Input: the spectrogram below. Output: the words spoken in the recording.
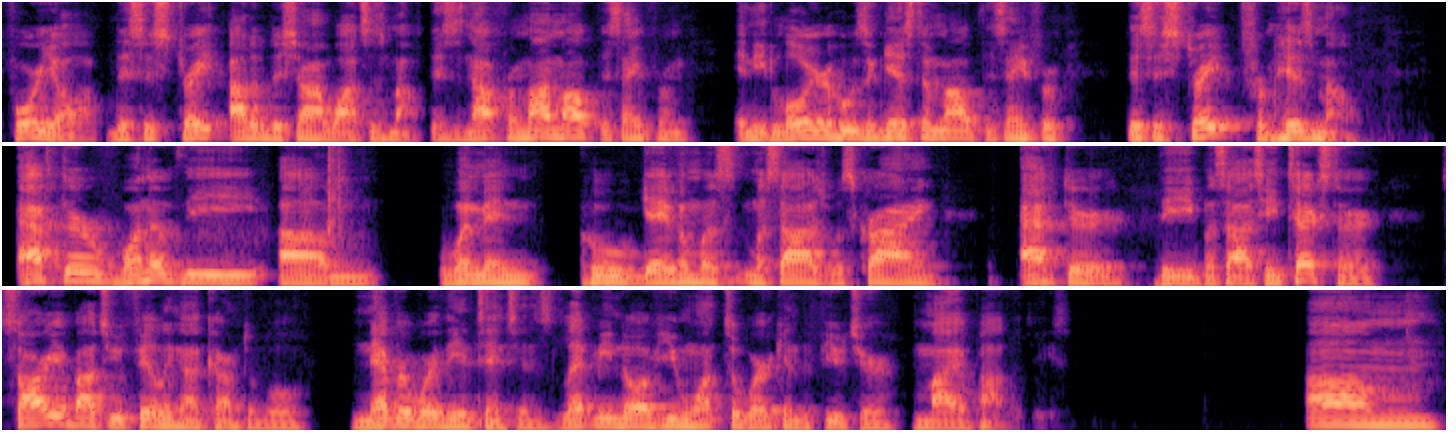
for y'all. This is straight out of deshaun watson's mouth. This is not from my mouth. This ain't from any lawyer who's against him mouth. This ain't from this is straight from his mouth. After one of the um women who gave him a massage was crying after the massage he texted her sorry about you feeling uncomfortable Never were the intentions. Let me know if you want to work in the future. My apologies. Um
